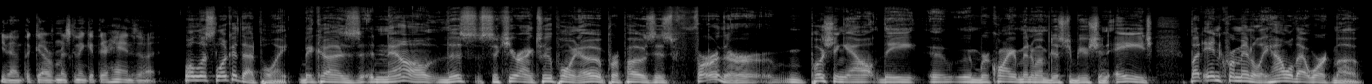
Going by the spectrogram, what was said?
you know, the government's going to get their hands on it. Well, let's look at that point because now this Secure Act 2.0 proposes further pushing out the uh, required minimum distribution age, but incrementally. How will that work, Mo?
